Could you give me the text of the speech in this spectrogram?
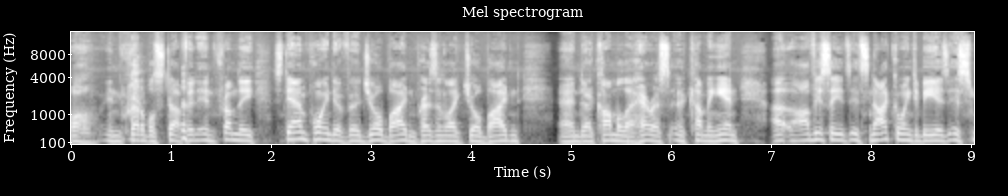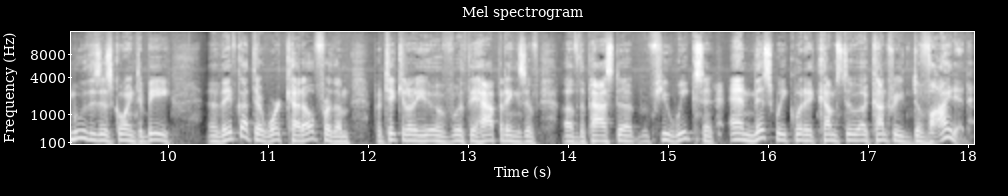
Well, incredible stuff. and, and, from the standpoint of uh, Joe Biden, President elect Joe Biden, and uh, Kamala Harris uh, coming in, uh, obviously it's, it's, not going to be as, as smooth as it's going to be. Uh, they've got their work cut out for them, particularly with the happenings of, of the past uh, few weeks and, and this week when it comes to a country divided.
